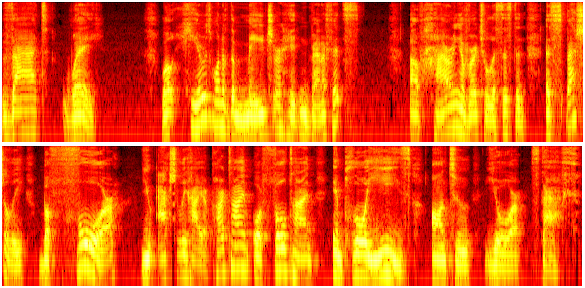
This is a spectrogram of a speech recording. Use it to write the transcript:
that way. Well, here's one of the major hidden benefits of hiring a virtual assistant, especially before you actually hire part-time or full-time employees onto your staff.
